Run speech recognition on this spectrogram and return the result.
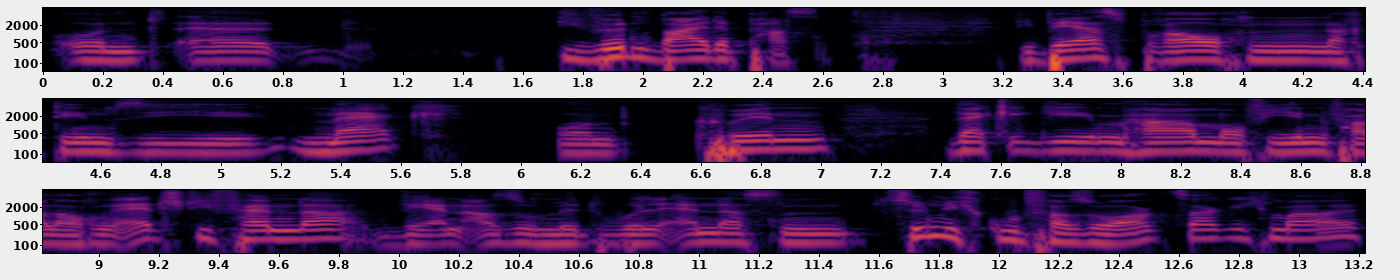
und äh, die würden beide passen. Die Bears brauchen, nachdem sie Mac und Quinn weggegeben haben. Auf jeden Fall auch ein Edge Defender, wären also mit Will Anderson ziemlich gut versorgt, sag ich mal.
